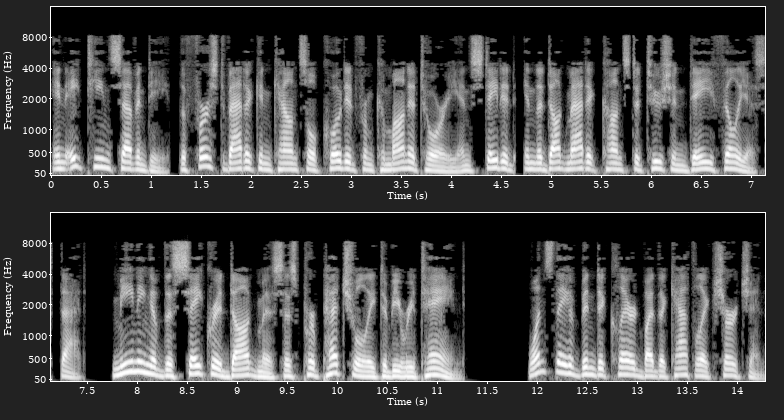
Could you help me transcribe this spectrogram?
In 1870, the First Vatican Council quoted from Commonitory and stated, in the dogmatic constitution Dei Filius, that meaning of the sacred dogmas is perpetually to be retained, once they have been declared by the Catholic Church and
